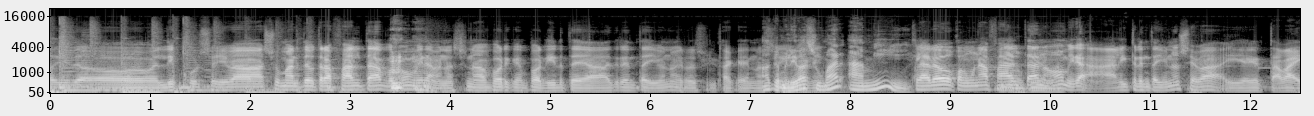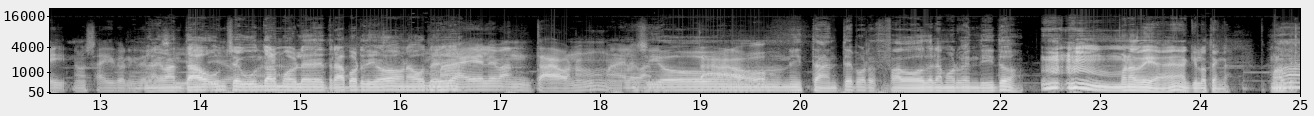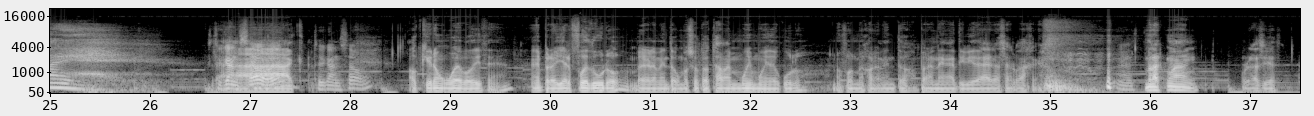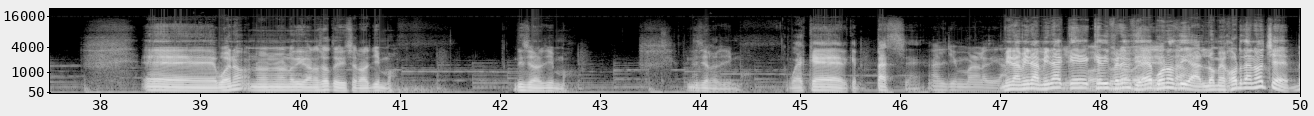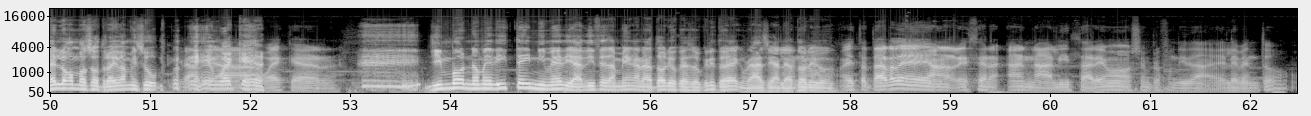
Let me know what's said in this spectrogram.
jodido el discurso. Iba a sumarte otra falta, pues no, mira, menos una porque por irte a 31 y resulta que no Ah, que me lo iba a sumar a mí. Claro, como una falta, no, mira, Ali 31 se va y estaba ahí, no se ha ido ni de Me la he levantado silla, un tío. segundo al mueble de detrás, por Dios, a una Me botella. he levantado, ¿no? Me he Ha levantado. sido un instante, por favor, del amor bendito. Buenos días, ¿eh? Aquí lo tenga. Buenos días. Ay. Estoy cansado, ¿eh? Estoy cansado, ¿eh? Os quiero un huevo, dice. ¿eh? Pero ayer fue duro. Ver el evento con vosotros estaba muy, muy de culo. No fue el mejor evento. Para negatividad era salvaje. Dragman, gracias. Eh, bueno, no, no lo diga a nosotros, díselo al Jimbo. Díselo al Jimbo. Díselo al Jimbo. Wesker, que pase. Al Jimbo no le digas. Mira, mira, mira Al qué, qué diferencia, ¿eh? Buenos está- días. Lo mejor de anoche, verlo con vosotros. Ahí va mi sub. Gracias, Wesker. Wesker. Jimbo, no me disteis ni media, dice también Aleatorio que ha suscrito, ¿eh? Gracias, Aleatorio. Bueno, esta tarde analizar- analizaremos en profundidad el evento.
